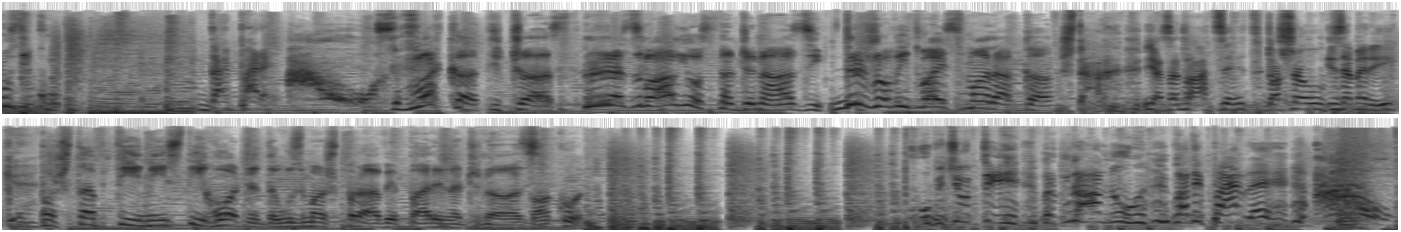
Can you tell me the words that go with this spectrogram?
Muziku! Daj pare. Au! Svaka ti čast! Razvalio s na dženazi! Držao vi 20 maraka! Šta? Ja za 20 došao iz Amerike. Pa šta bi ti nisi ti hođe da uzmaš prave pare na dženazi? Tako je. Ubiću ti mrtvu ranu, vadi pare. Au!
